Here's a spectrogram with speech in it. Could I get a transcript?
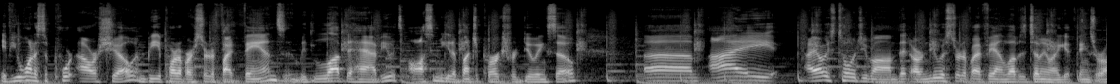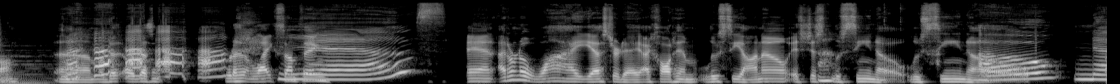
If you want to support our show and be a part of our certified fans, and we'd love to have you. It's awesome. You get a bunch of perks for doing so. Um, I I always told you, mom, that our newest certified fan loves to tell me when I get things wrong, um, or, do- or doesn't or doesn't like something. Yes. And I don't know why yesterday I called him Luciano. It's just Uh. Lucino. Lucino. Oh Of no.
